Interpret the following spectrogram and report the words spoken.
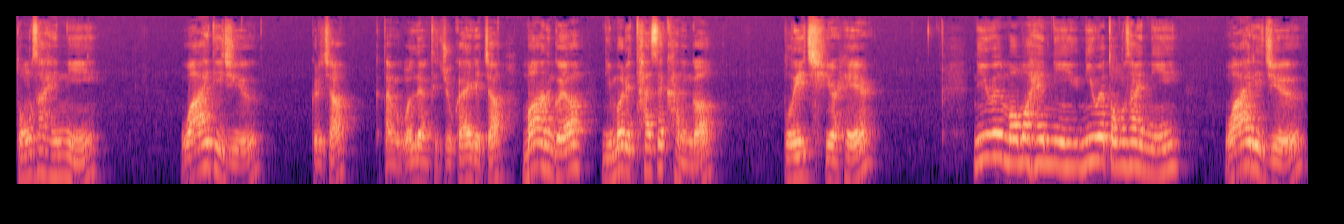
동사 했니? Why did you? 그렇죠? 그 다음에 원래 형태 쭉 가야겠죠? 뭐 하는 거요? 니 머리 탈색하는 거. Bleach your hair. 니 왜 뭐뭐 했니? 니 왜 동사 했니? Why did you?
